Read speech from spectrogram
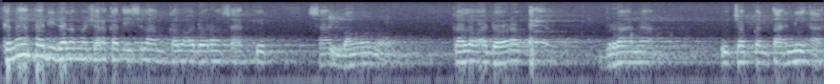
Kenapa di dalam masyarakat Islam kalau ada orang sakit sambangono? Kalau ada orang beranak ucapkan tahniah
